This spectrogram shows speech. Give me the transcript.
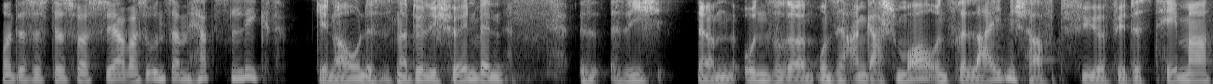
und das ist das was ja was uns am Herzen liegt. Genau und es ist natürlich schön, wenn sich ähm, unsere, unser Engagement, unsere Leidenschaft für, für das Thema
